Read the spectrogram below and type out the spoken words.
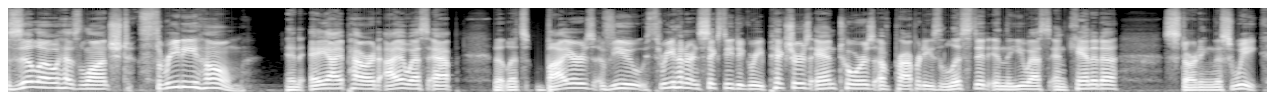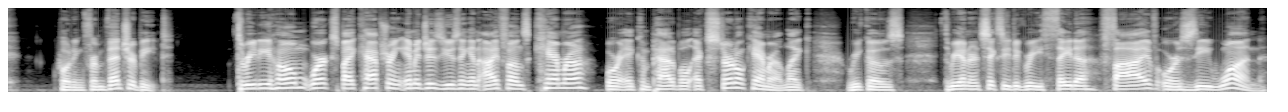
Zillow has launched 3D Home, an AI powered iOS app that lets buyers view 360 degree pictures and tours of properties listed in the US and Canada starting this week. Quoting from VentureBeat 3D Home works by capturing images using an iPhone's camera or a compatible external camera like Ricoh's 360 degree Theta 5 or Z1.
